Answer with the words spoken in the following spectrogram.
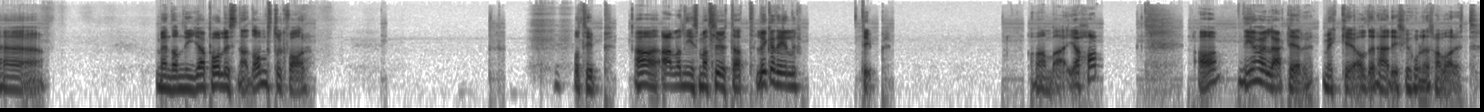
Uh, men de nya policyerna, de står kvar. Och typ, ja, alla ni som har slutat, lycka till. Typ. Och man bara, jaha. Ja, ni har lärt er mycket av den här diskussionen som har varit.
